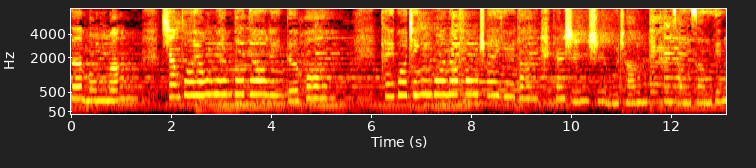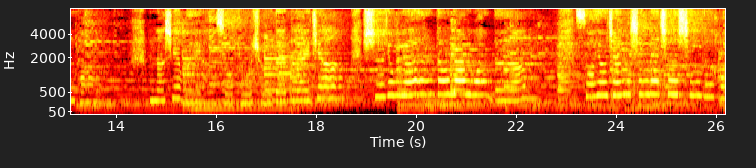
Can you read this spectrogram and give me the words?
的梦吗？像朵永远不凋零的花，陪我经过。世事无常，看沧桑变化，那些为爱所付出的代价，是永远都难忘的啊！所有真心的、痴心的话，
